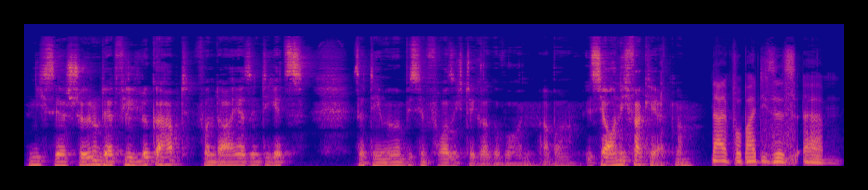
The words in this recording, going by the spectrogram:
nicht sehr schön und er hat viel Glück gehabt. Von daher sind die jetzt seitdem immer ein bisschen vorsichtiger geworden. Aber ist ja auch nicht verkehrt. Ne? Nein, wobei dieses, ähm,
